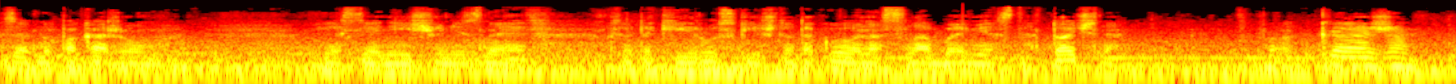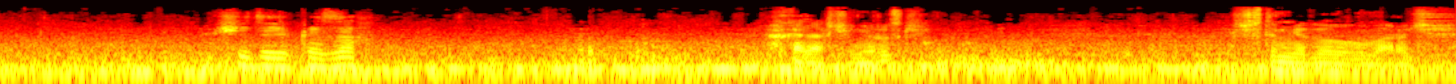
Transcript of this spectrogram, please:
Заодно покажем им, если они еще не знают, кто такие русские, что такое у нас слабое место. Точно? Покажем. Вообще-то я казах. А казах что, не русский? Что ты мне голову морочишь?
